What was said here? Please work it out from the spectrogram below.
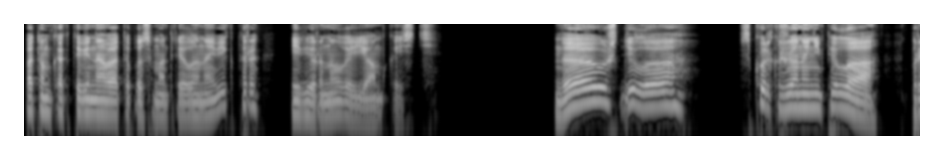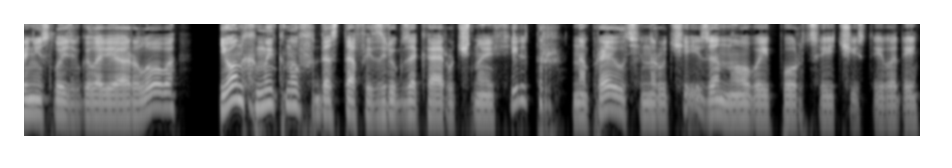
Потом как-то виновато посмотрела на Виктора и вернула емкость. «Да уж, дела. Сколько же она не пила?» Пронеслось в голове Орлова, и он, хмыкнув, достав из рюкзака ручной фильтр, направился на ручей за новой порцией чистой воды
